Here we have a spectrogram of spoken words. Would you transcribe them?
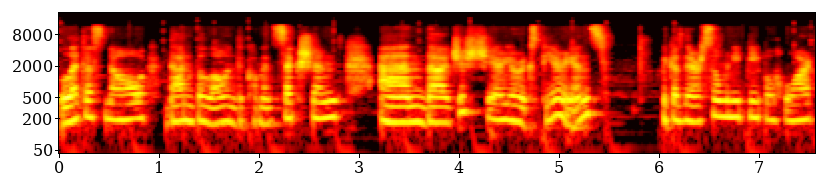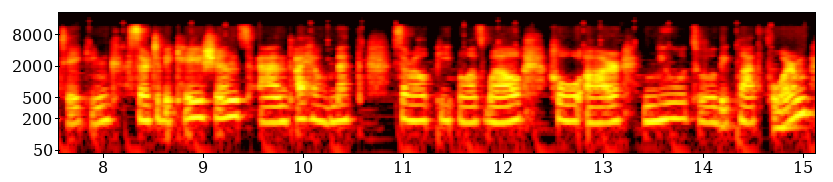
let us know down below in the comment section and uh, just share your experience because there are so many people who are taking certifications and i have met several people as well who are new to the platform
